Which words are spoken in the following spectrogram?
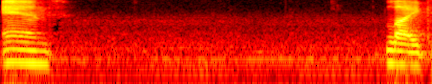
and like,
